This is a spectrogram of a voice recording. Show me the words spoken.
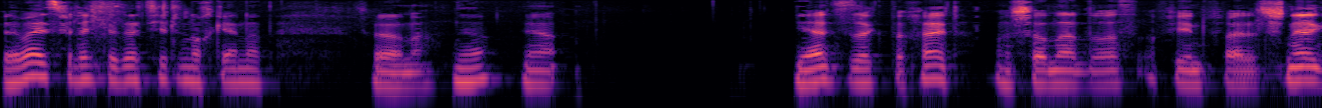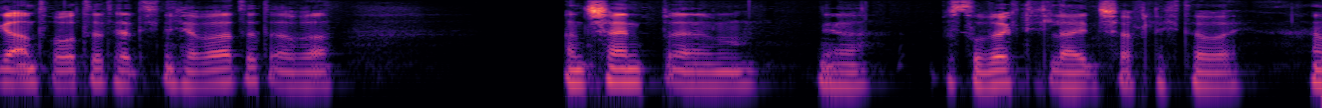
Wer weiß, vielleicht wird der Titel noch geändert. Schöner. Ja. Ja. Ja, sie sagt doch halt. Mashallah, du hast auf jeden Fall schnell geantwortet, hätte ich nicht erwartet, aber anscheinend, ähm, ja, bist du wirklich leidenschaftlich dabei.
